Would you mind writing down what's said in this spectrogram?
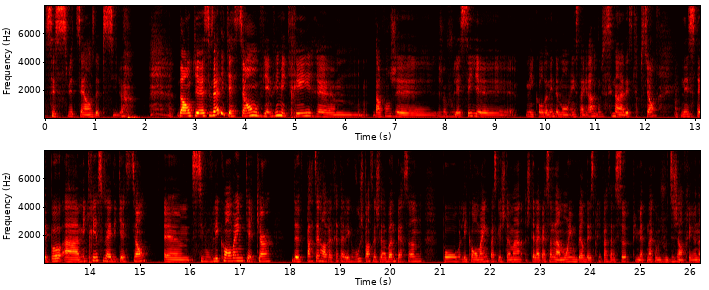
6-8 euh, séances de psy. Donc, euh, si vous avez des questions, vous viendrez m'écrire. Euh, dans le fond, je, vais vous laisser euh, mes coordonnées de mon Instagram aussi dans la description. N'hésitez pas à m'écrire si vous avez des questions. si vous voulez convaincre quelqu'un de partir en retraite avec vous, je pense que je suis la bonne personne pour les convaincre parce que justement, j'étais la personne la moins ouverte d'esprit face à ça. Puis maintenant, comme je vous dis, j'en ferai une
